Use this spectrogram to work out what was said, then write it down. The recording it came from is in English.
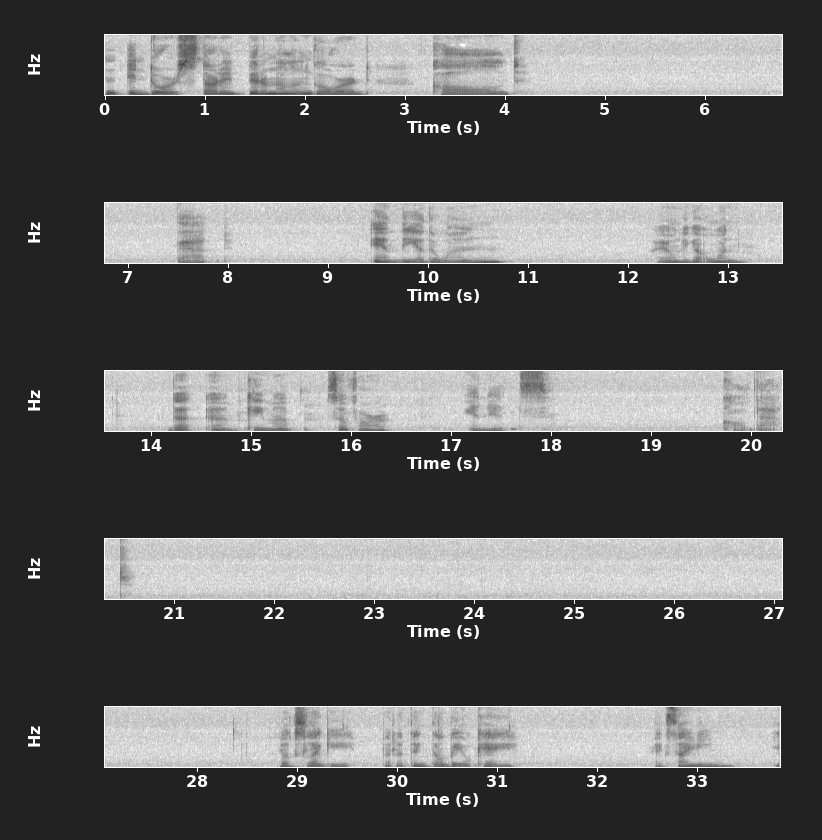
in indoor started bitter melon gourd called that. And the other one I only got one that um, came up so far. And it's called that. Looks leggy but I think they'll be okay. Exciting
